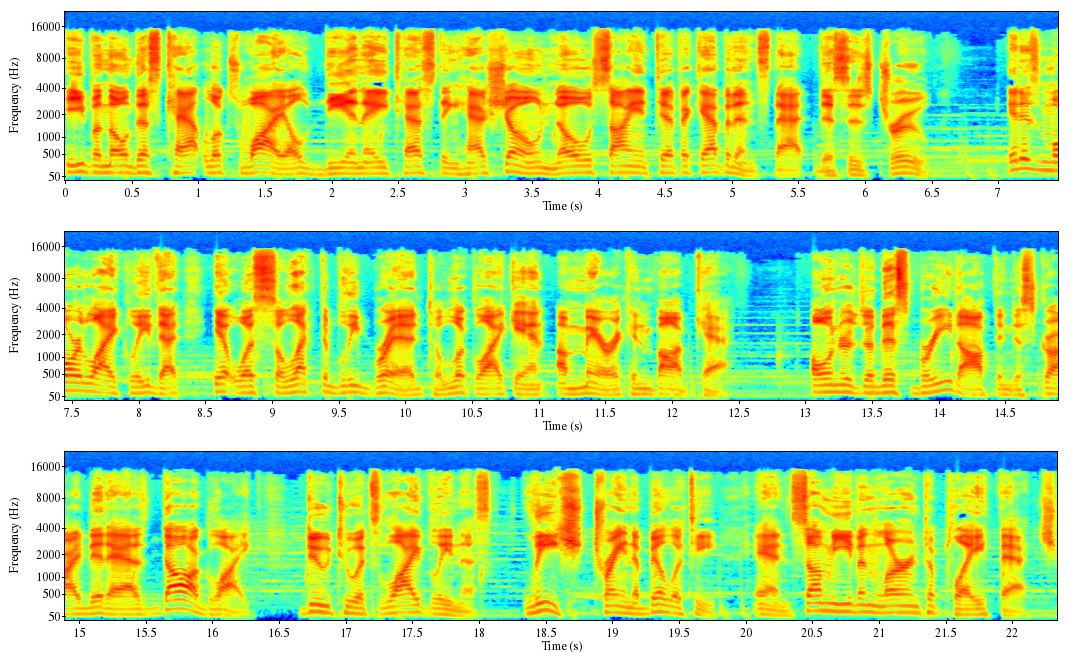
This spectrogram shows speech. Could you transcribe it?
even though this cat looks wild, DNA testing has shown no scientific evidence that this is true. It is more likely that it was selectively bred to look like an American bobcat. Owners of this breed often describe it as dog like due to its liveliness, leash trainability, and some even learn to play fetch.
